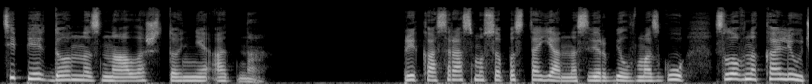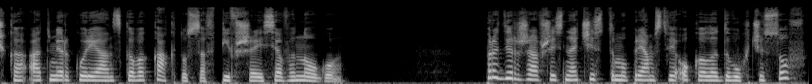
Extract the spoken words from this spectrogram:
Теперь Донна знала, что не одна. Приказ Расмуса постоянно свербил в мозгу, словно колючка от меркурианского кактуса, впившаяся в ногу. Продержавшись на чистом упрямстве около двух часов,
